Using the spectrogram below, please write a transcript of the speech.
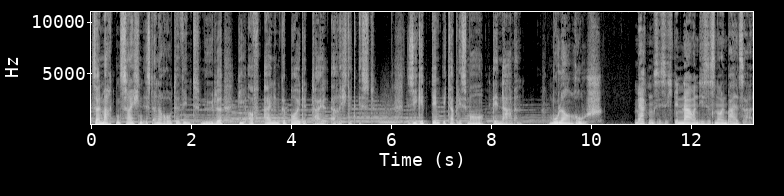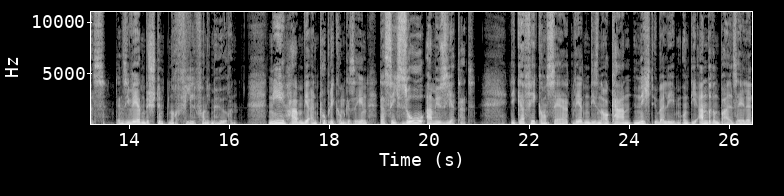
Sein Markenzeichen ist eine rote Windmühle, die auf einem Gebäudeteil errichtet ist. Sie gibt dem Etablissement den Namen Moulin Rouge. Merken Sie sich den Namen dieses neuen Ballsaals, denn Sie werden bestimmt noch viel von ihm hören. Nie haben wir ein Publikum gesehen, das sich so amüsiert hat. Die Café-Concerts werden diesen Orkan nicht überleben und die anderen Ballsäle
